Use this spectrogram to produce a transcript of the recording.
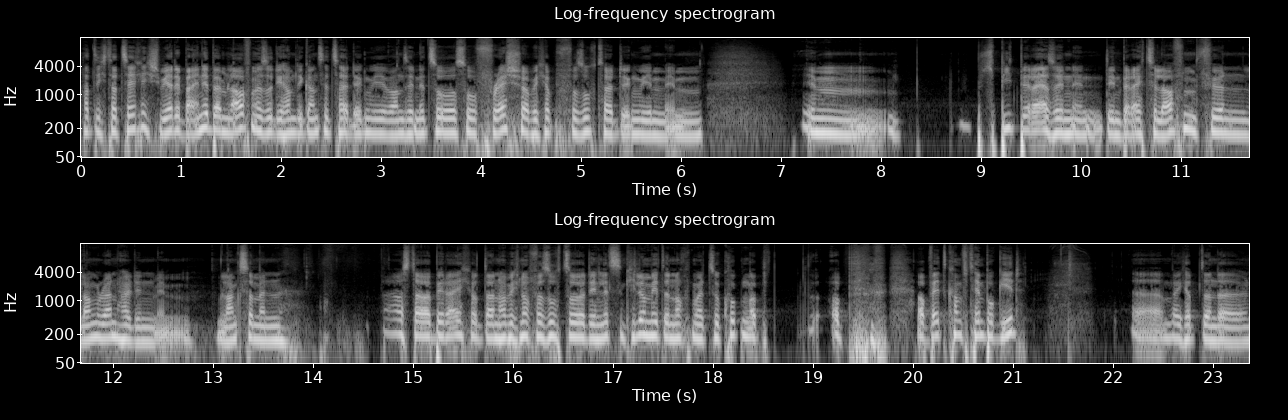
hatte ich tatsächlich schwere Beine beim Laufen, also die haben die ganze Zeit irgendwie, waren sie nicht so, so fresh, aber ich habe versucht halt irgendwie im, im, im Speed-Bereich, also in, in den Bereich zu laufen für einen Long Run, halt in, im langsamen Ausdauerbereich und dann habe ich noch versucht, so den letzten Kilometer noch mal zu gucken, ob, ob, ob Wettkampftempo geht. Ähm, weil ich habe dann da,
